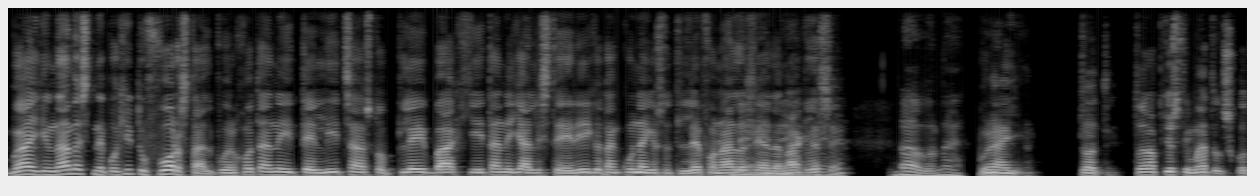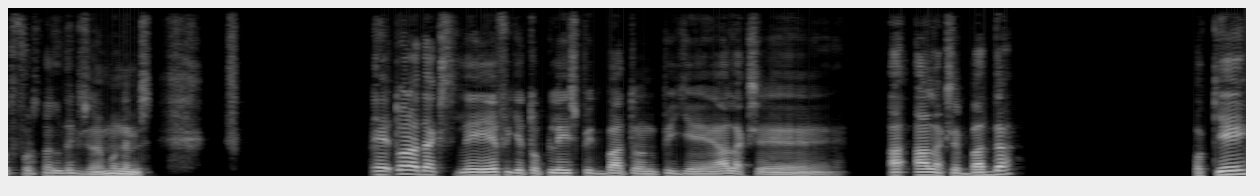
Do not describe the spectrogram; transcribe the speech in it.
Μπορεί να γυρνάμε στην εποχή του Forstall που ερχόταν η τελίτσα στο playback και ήταν για αριστερή και όταν κούναγε στο τηλέφωνο άλλαζε ναι, για την ανάκλαση. Ναι, ναι. Μπράβο, ναι. να... Τότε. Τώρα ποιος θυμάται το Scott Forstall δεν ξέρω, μόνο εμείς. Ε, τώρα εντάξει, λέει, έφυγε το play speed button, πήγε, άλλαξε, α, άλλαξε μπάντα. OK. Okay.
